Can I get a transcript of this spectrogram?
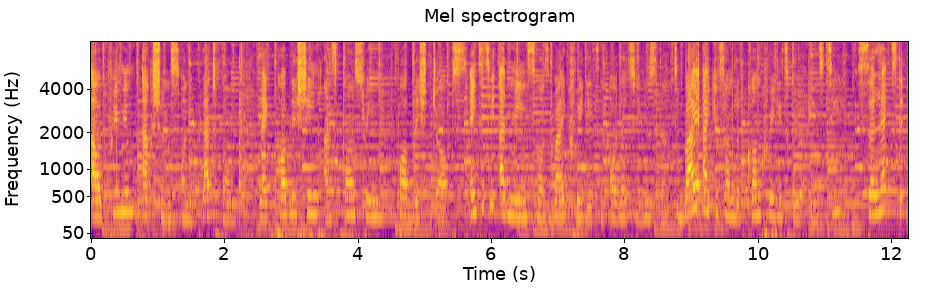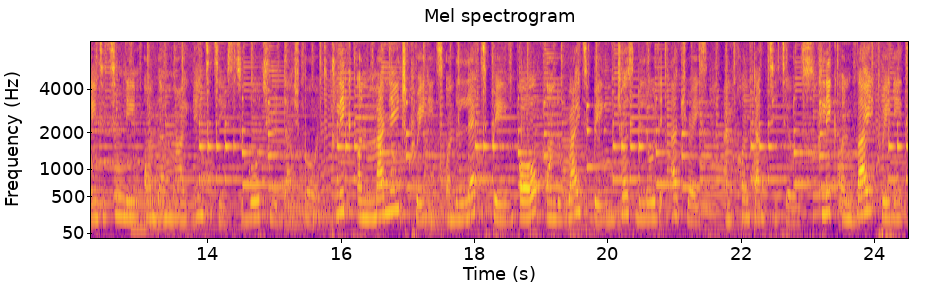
out premium actions on the platform like publishing and sponsoring published jobs. Entity admins must buy credits in order to use them. To buy iCubeFarm.com credits for your entity, select the entity name under My Entities to go to your dashboard. Click on Manage Credits on the left pane or on the right pane just below the address and contact details. Click on Buy Credits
